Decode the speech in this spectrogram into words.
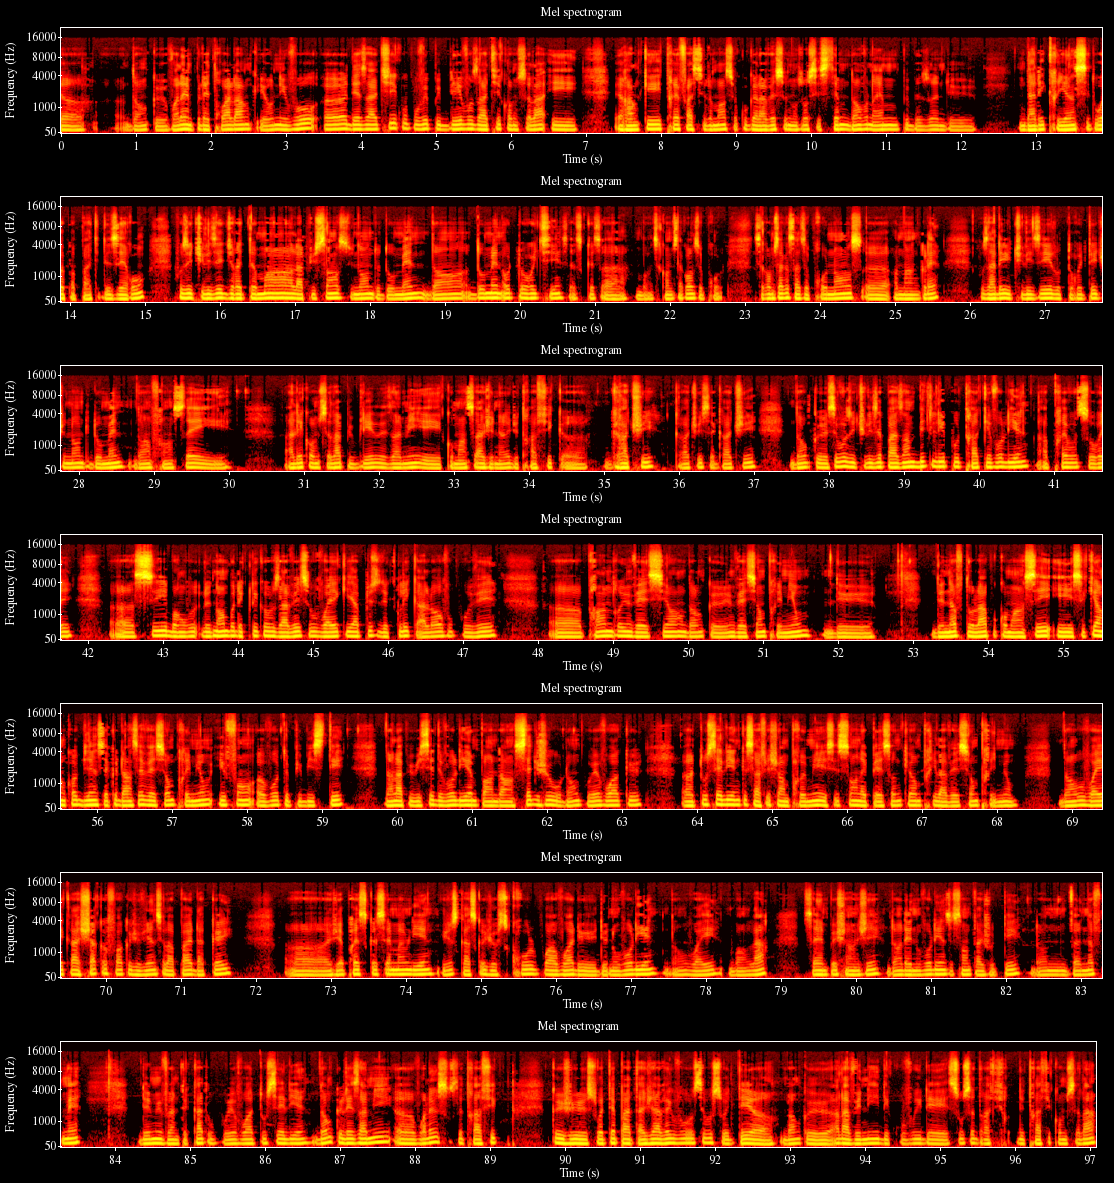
donc, voilà un peu les trois langues. Et au niveau des articles, vous pouvez publier vos articles comme cela et ranker très facilement sur Google avec ce nouveau système. Donc, vous n'avez même plus besoin de d'aller créer un site web à partir de zéro. Vous utilisez directement la puissance du nom de domaine dans Domain Authority. C'est ce que ça, bon, c'est comme ça qu'on se c'est comme ça que ça se prononce euh, en anglais. Vous allez utiliser l'autorité du nom du domaine dans français et aller comme cela publier les amis et commencer à générer du trafic euh, gratuit gratuit, c'est gratuit. Donc, euh, si vous utilisez par exemple Bitly pour traquer vos liens, après vous saurez euh, si bon, le nombre de clics que vous avez, si vous voyez qu'il y a plus de clics, alors vous pouvez euh, prendre une version, donc euh, une version premium de, de 9 dollars pour commencer. Et ce qui est encore bien, c'est que dans ces versions premium, ils font votre publicité dans la publicité de vos liens pendant 7 jours. Donc, vous pouvez voir que tous ces liens qui s'affichent en premier, ce sont les personnes qui ont pris la version premium. Donc, vous voyez qu'à chaque fois que je viens sur la page d'accueil, euh, j'ai presque ces mêmes liens jusqu'à ce que je scroll pour avoir de, nouveaux liens. Donc, vous voyez, bon là, ça a un peu changé. Donc, les nouveaux liens se sont ajoutés. Donc, 29 mai 2024, vous pouvez voir tous ces liens. Donc, les amis, euh, voilà une source de trafic que je souhaitais partager avec vous. Si vous souhaitez euh, donc à l'avenir découvrir des sources de trafic comme cela,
